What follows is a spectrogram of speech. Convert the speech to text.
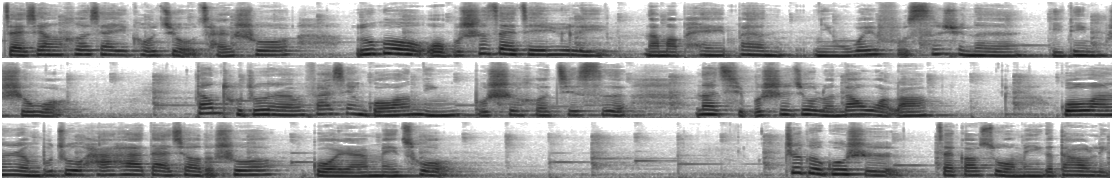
宰相喝下一口酒，才说。如果我不是在监狱里，那么陪伴您微服私巡的人一定是我。当土著人发现国王您不适合祭祀，那岂不是就轮到我了？国王忍不住哈哈大笑地说：“果然没错。”这个故事在告诉我们一个道理：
